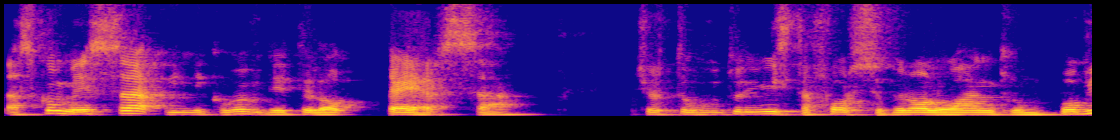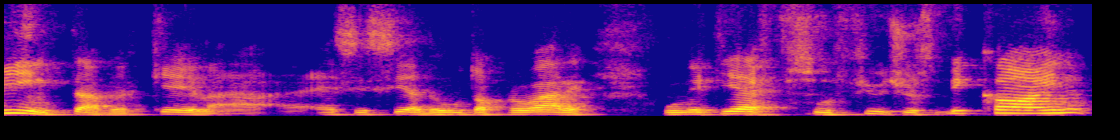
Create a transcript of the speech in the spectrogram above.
la scommessa quindi come vedete l'ho persa. A un certo punto di vista forse però l'ho anche un po' vinta perché la SEC ha dovuto approvare un ETF sul futures Bitcoin,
